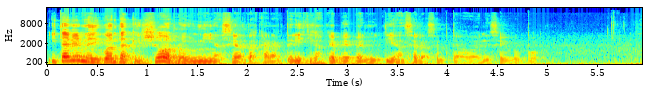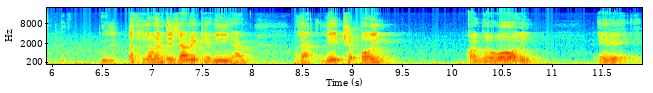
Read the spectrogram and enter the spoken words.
Y también me di cuenta que yo reunía ciertas características que me permitían ser aceptado en ese grupo. Lógicamente ya me querían. O sea, de hecho hoy, cuando voy, eh,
